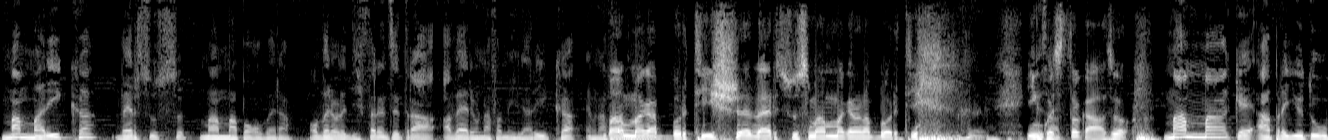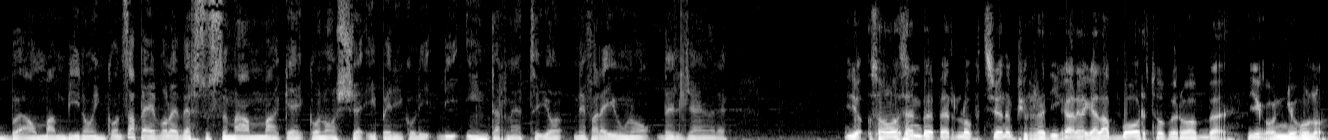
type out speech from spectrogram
mamma ricca versus mamma povera, ovvero le differenze tra avere una famiglia ricca e una Mamma famiglia che abortisce versus mamma che non abortisce. In Esatto. questo caso, Mamma che apre YouTube a un bambino inconsapevole versus mamma che conosce i pericoli di internet. Io ne farei uno del genere. io sono sempre per l'opzione più radicale che l'aborto, però vabbè, dico ognuno.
